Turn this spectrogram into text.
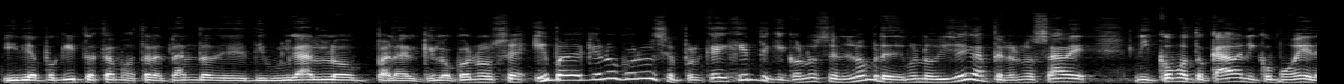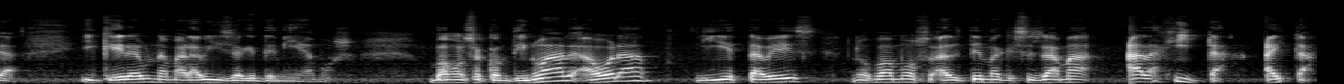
y de a poquito estamos tratando de divulgarlo para el que lo conoce y para el que no conoce, porque hay gente que conoce el nombre de Mono Villegas, pero no sabe ni cómo tocaba ni cómo era, y que era una maravilla que teníamos. Vamos a continuar ahora y esta vez nos vamos al tema que se llama Alajita. Ahí está.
